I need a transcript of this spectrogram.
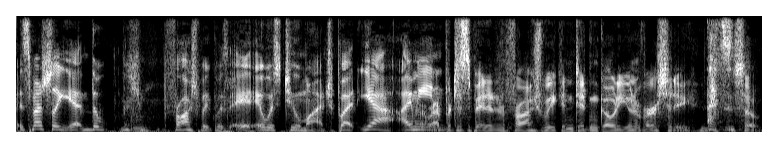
especially yeah, the Frosh Week was it, it was too much. But yeah, I mean, I participated in Frosh Week and didn't go to university, so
